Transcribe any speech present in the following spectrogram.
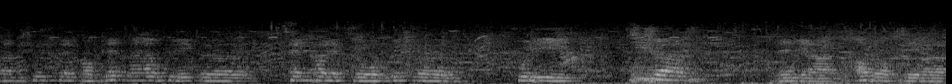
2015 komplett neu aufgelegte Fan-Kollektion mit äh, Hoodie, T-Shirt, Lanyard, Autoaufkleber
